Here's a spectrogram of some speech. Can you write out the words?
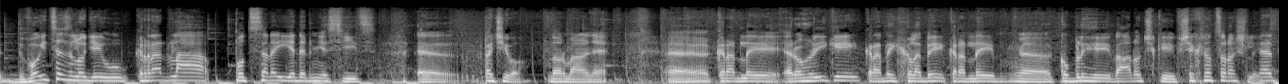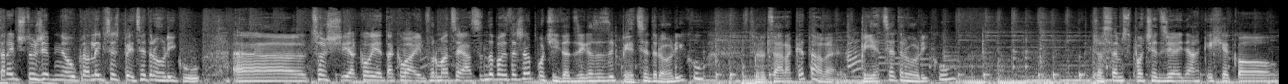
dvojice zlodějů kradla po celý jeden měsíc e, pečivo, normálně. E, kradli rohlíky, kradli chleby, kradli e, koblihy, vánočky, všechno, co našli. E, tady čtu, že ukradli přes 500 rohlíků, e, což jako je taková informace, já jsem to pak začal počítat, říkal jsem si 500 rohlíků? To je docela raketa, ne? 500 rohlíků? To jsem spočet, že je nějakých jako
